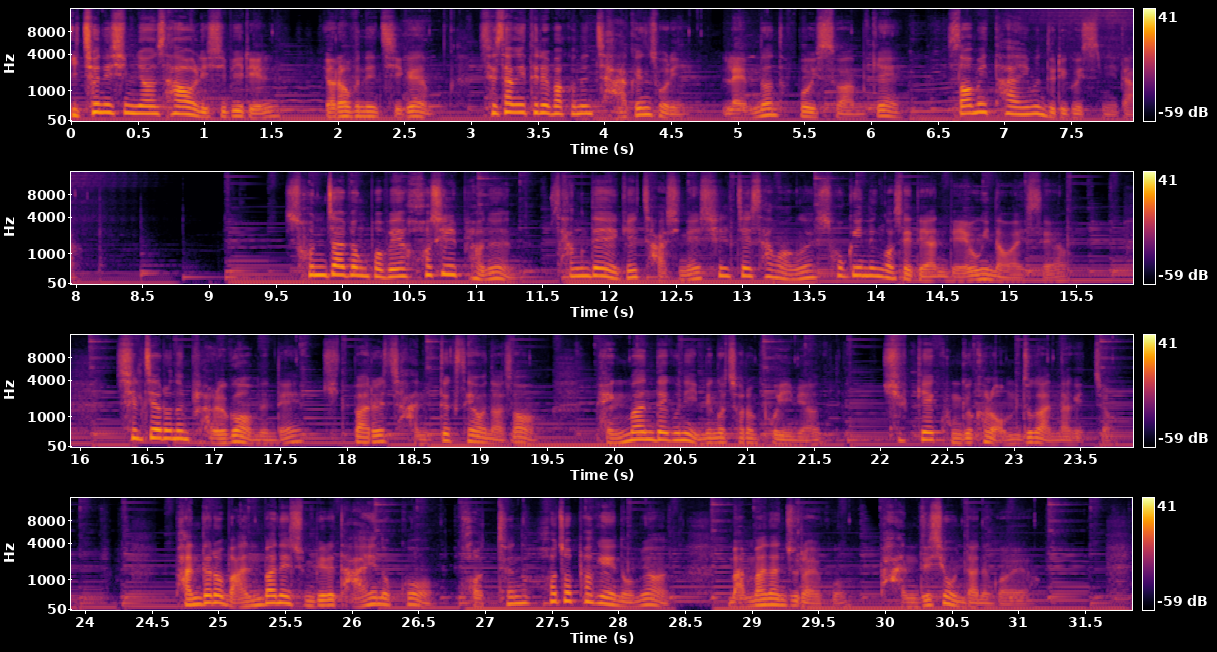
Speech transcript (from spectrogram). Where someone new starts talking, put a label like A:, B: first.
A: 2020년 4월 21일 여러분은 지금 세상의 틀을 바꾸는 작은 소리 Remnant Voice와 함께 Summit Time을 누리고 있습니다. 손자병법의 허실편은 상대에게 자신의 실제 상황을 속이는 것에 대한 내용이 나와 있어요. 실제로는 별거 없는데 깃발을 잔뜩 세워놔서 백만 대군이 있는 것처럼 보이면 쉽게 공격할 엄두가 안 나겠죠. 반대로 만반의 준비를 다 해놓고 겉은 허접하게 해놓으면 만만한 줄 알고 반드시 온다는 거예요.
